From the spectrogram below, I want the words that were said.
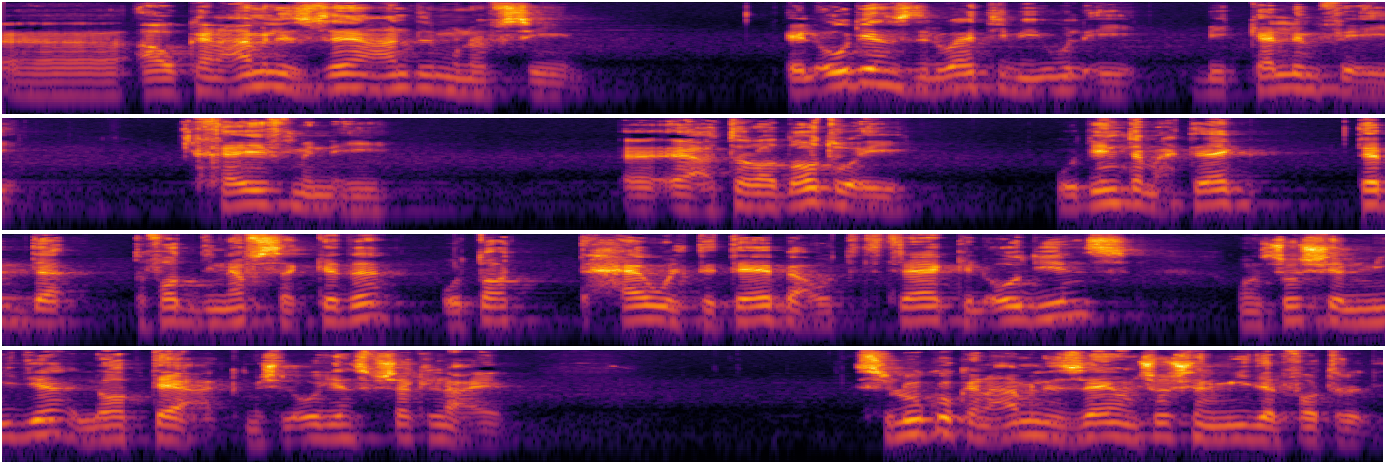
آه، أو كان عامل إزاي عند المنافسين؟ ال audience دلوقتي بيقول إيه؟ بيتكلم في إيه؟ خايف من إيه؟ آه، اعتراضاته إيه؟ ودي أنت محتاج تبدأ تفضي نفسك كده وتقعد تحاول تتابع وت track ال audience on social media اللي هو بتاعك مش ال audience بشكل عام. سلوكه كان عامل إزاي on social media الفترة دي؟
